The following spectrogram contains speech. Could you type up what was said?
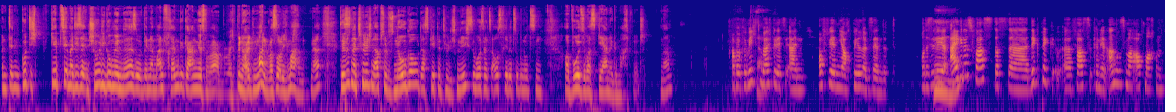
Und dann, gut, ich gebe ja immer diese Entschuldigungen, ne, so wenn der Mann fremdgegangen ist, "Ja, ich bin halt ein Mann, was soll ich machen? Ne? Das ist natürlich ein absolutes No-Go, das geht natürlich nicht, sowas als Ausrede zu benutzen, obwohl sowas gerne gemacht wird. Ne? Aber für mich zum Ja. Beispiel jetzt ein, oft werden ja auch Bilder gesendet. Und das ist Mhm. ihr eigenes Fass, das äh, Dickpick-Fass können wir ein anderes Mal aufmachen.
